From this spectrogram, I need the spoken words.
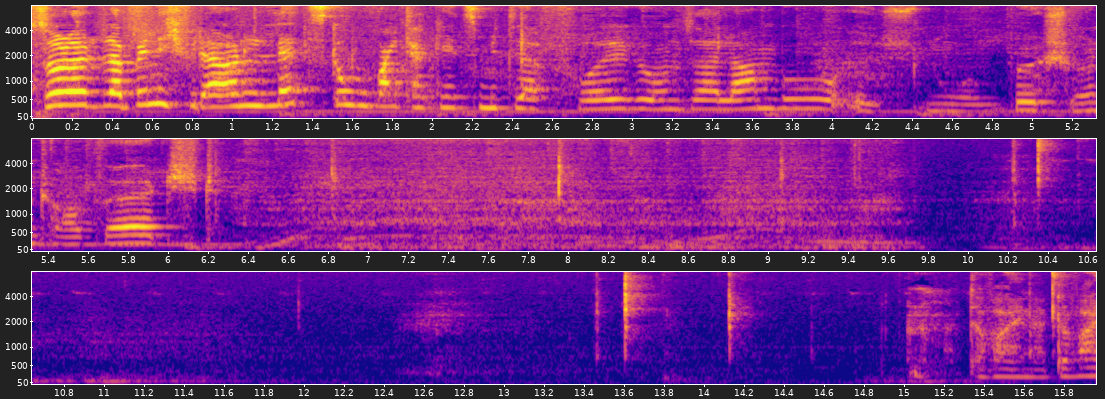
So, Leute, da bin ich wieder. Und let's go. Weiter geht's mit der Folge. Unser Lambo ist nur ein bisschen zerfetzt. Da war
